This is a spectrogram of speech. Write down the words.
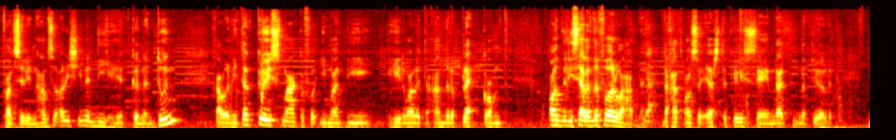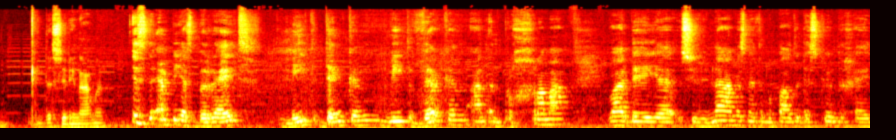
Van Surinaamse origine die het kunnen doen. Gaan we niet een keus maken voor iemand die helemaal uit een andere plek komt. Onder diezelfde voorwaarden. Ja. Dat gaat onze eerste keus zijn. Dat natuurlijk de Surinamer. Is de NPS bereid mee te denken, mee te werken aan een programma waarbij je Surinamers met een bepaalde deskundigheid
